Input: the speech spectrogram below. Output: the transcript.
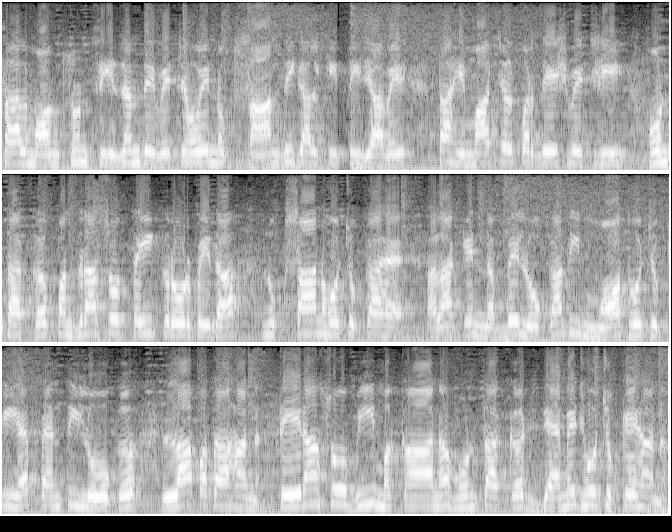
ਸਾਲ ਮੌਨਸੂਨ ਸੀਜ਼ਨ ਦੇ ਵਿੱਚ ਹੋਏ ਨੁਕਸਾਨ ਦੀ ਗੱਲ ਕੀਤੀ ਜਾਵੇ, ਤਾਂ ਹਿਮਾਚਲ ਪ੍ਰਦੇਸ਼ ਵਿੱਚ ਹੀ ਹੁਣ ਤੱਕ 1523 ਕਰੋੜ ਰੁਪਏ ਦਾ ਨੁਕਸਾਨ ਹੋ ਚੁੱਕਾ ਹੈ। ਹਾਲਾਂਕਿ 90 ਲੋਕਾਂ ਦੀ ਮੌਤ ਹੋ ਚੁੱਕੀ ਹੈ 35 ਲੋਕ ਲਾਪਤਾ ਹਨ। 1320 ਮਕਾਨ ਹੁਣ ਤੱਕ ਡੈਮੇਜ ਹੋ ਚੁੱਕੇ ਹਨ।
